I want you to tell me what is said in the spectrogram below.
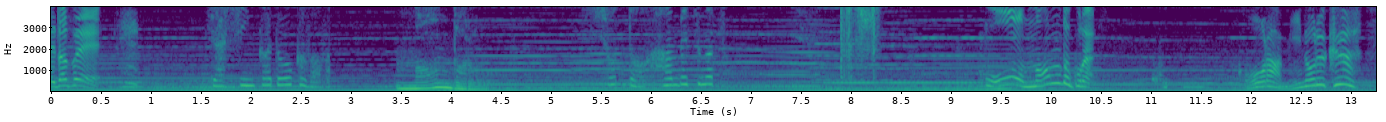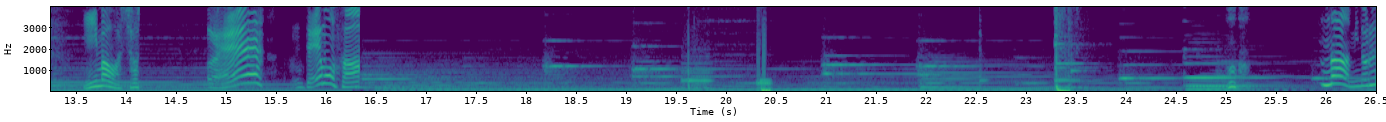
れだぜ。邪神かどうかはなんだろう。ちょっと判別がつおおなんだこれ。こらミノルくん。今は写えー、でもさ。なあミノル。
